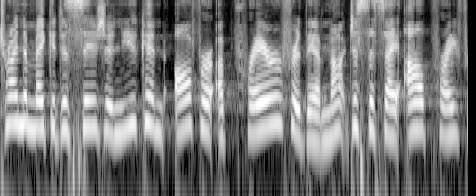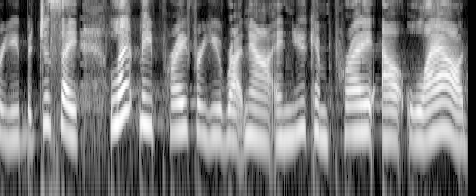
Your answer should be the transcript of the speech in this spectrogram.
trying to make a decision. You can offer a prayer for them, not just to say, I'll pray for you, but just say, Let me pray for you right now. And you can pray out loud.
